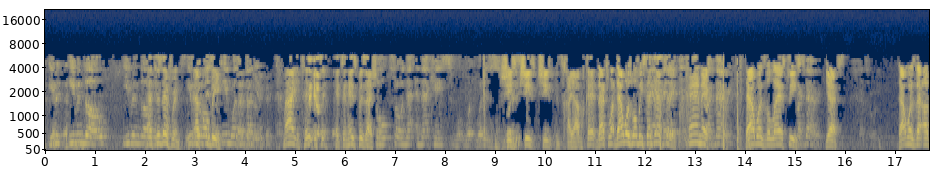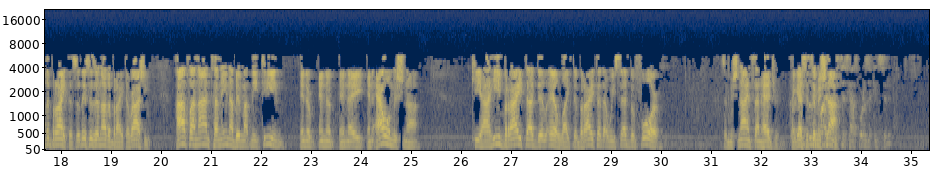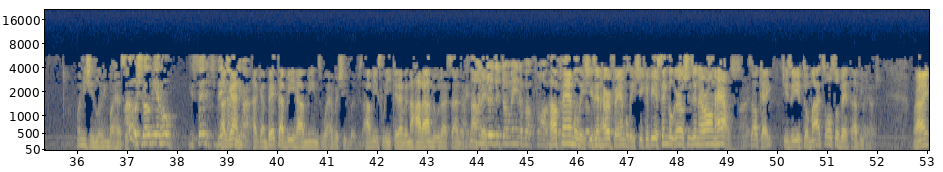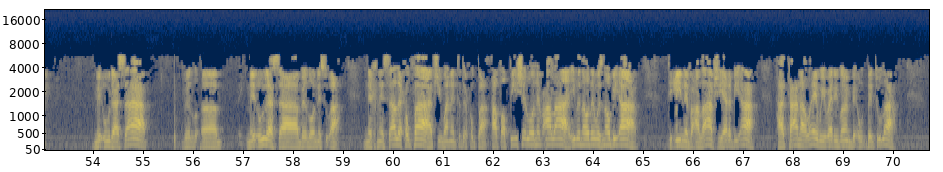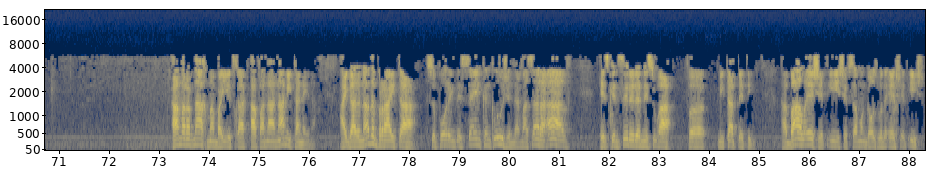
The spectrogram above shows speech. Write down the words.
Even even though even though that's the difference. It's Even FOB. nisuin wasn't done yet. Right? It's his, it's, it's in his possession. So so in that in that case, what what, what is She's what is, she's she's it's chayav. che- That's what that was what we said yesterday. She's Chenek. like. That was the last She's piece. like married. Yes. That was the other braita. So this is another braita. Rashi. Afanan tanina b'matnitin in a in a in a in our Mishnah. Ki hahi braita del el, like the braita that we said before. It's a Mishnah in Sanhedrin. I guess it's a living by her Mishnah. sister's house. What is it considered? What do you mean she's living by her I sister? don't know. She's not living at home. You said it's Beit Again, Aviha. again, Bet Aviha means wherever she lives. Obviously, you could have a Na'ara Me'urasa. That's not fair. Under the domain of our father. Her family. She's in her family. She could be a single girl. She's in her own house. It's okay. She's a yitoma. It's also bet aviyah. Right? Me'urasa. vel- um, Me'urasa velo nesu'ah. If she went into the chuppah. Even though there was no bi'ah. Ti'i nev'ala if she had a bi'ah. Hatan ale we already learned betula. I got another braita supporting the same conclusion that Masara Av is considered a nisuah for mitat. Habal eshet ish if someone goes with the eshet ish.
